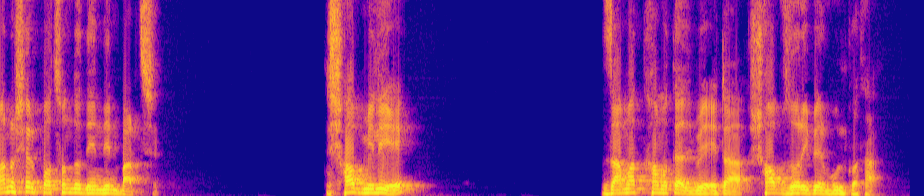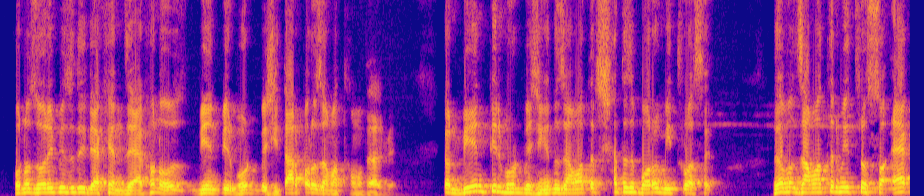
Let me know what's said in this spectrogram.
মানুষের পছন্দ দিন দিন বাড়ছে। সব মিলিয়ে জামাত ক্ষমতা আসবে, এটা সব জরিপের মূল কথা। কোন জরিপে যদি দেখেন যে এখনও বিএনপির ভোট বেশি, তারপরও জামাত ক্ষমতা আসবে। কারণ বিএনপির ভোট বেশি, কিন্তু জামাতের সাথে যে বড় মিত্র আছে, যেমন জামাতের মিত্র এক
